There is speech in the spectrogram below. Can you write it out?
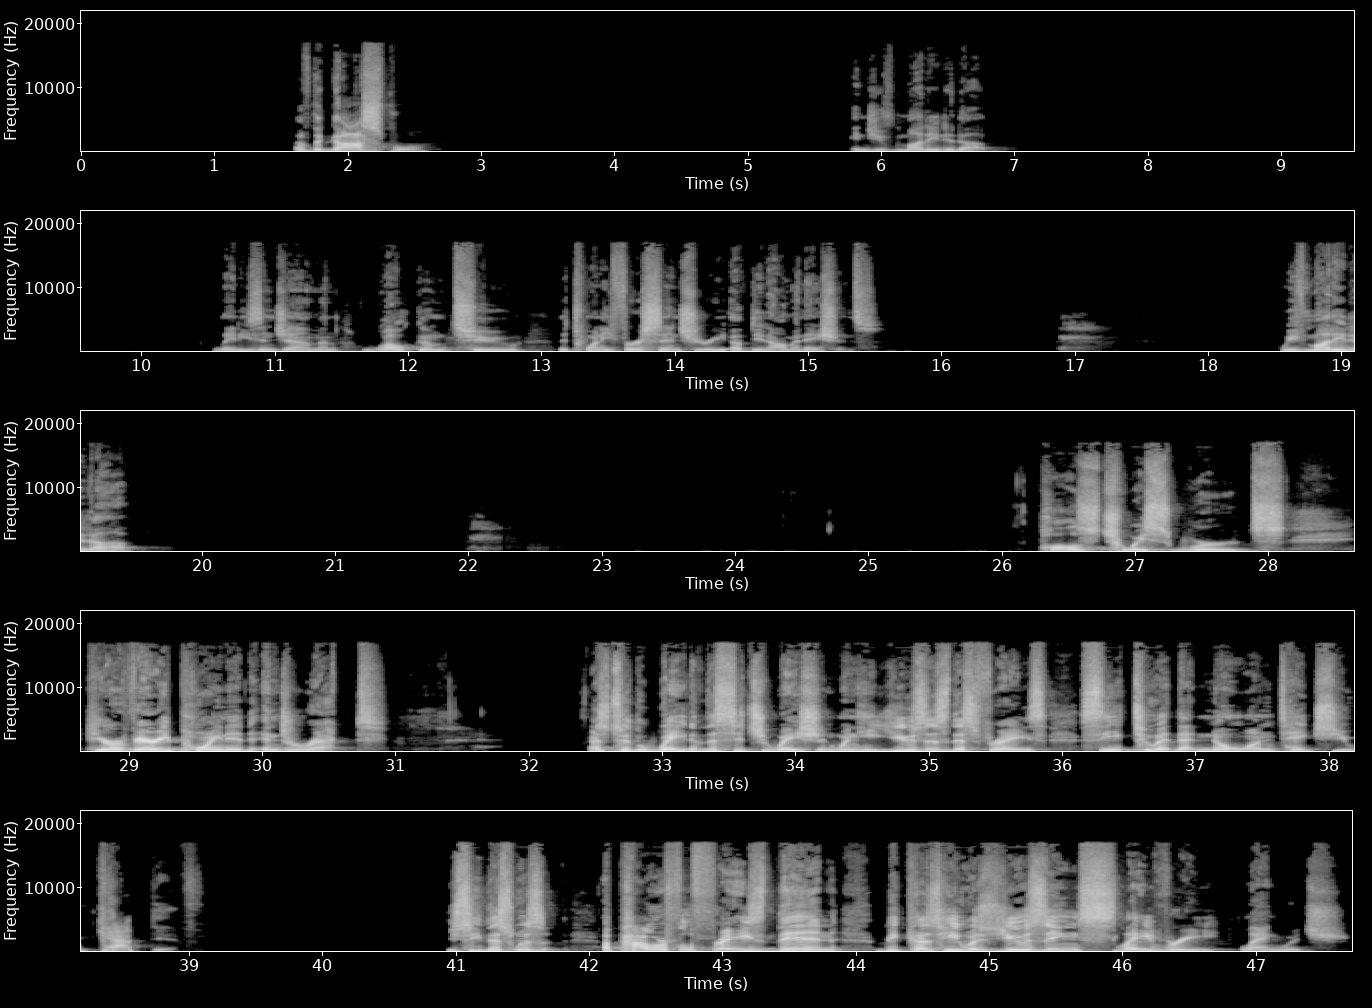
of the gospel and you've muddied it up. Ladies and gentlemen, welcome to the 21st century of denominations. We've muddied it up. Paul's choice words here are very pointed and direct. As to the weight of the situation, when he uses this phrase, see to it that no one takes you captive. You see, this was a powerful phrase then because he was using slavery language.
